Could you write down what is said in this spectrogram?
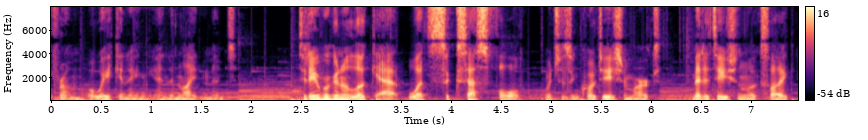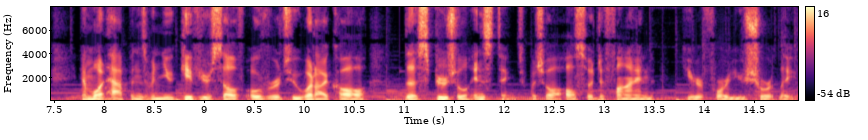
from awakening and enlightenment. Today, we're going to look at what successful, which is in quotation marks, meditation looks like, and what happens when you give yourself over to what I call the spiritual instinct, which I'll also define here for you shortly.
